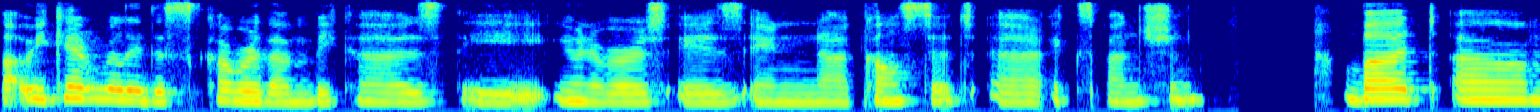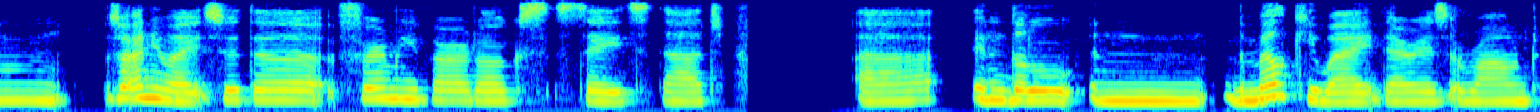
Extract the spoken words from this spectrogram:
but we can't really discover them because the universe is in constant uh, expansion but um, so anyway so the fermi paradox states that uh, in the in the milky way there is around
